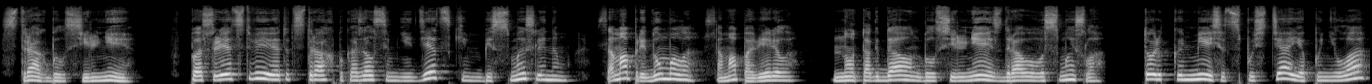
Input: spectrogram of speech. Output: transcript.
Страх был сильнее. Впоследствии этот страх показался мне детским, бессмысленным. Сама придумала, сама поверила. Но тогда он был сильнее здравого смысла. Только месяц спустя я поняла,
